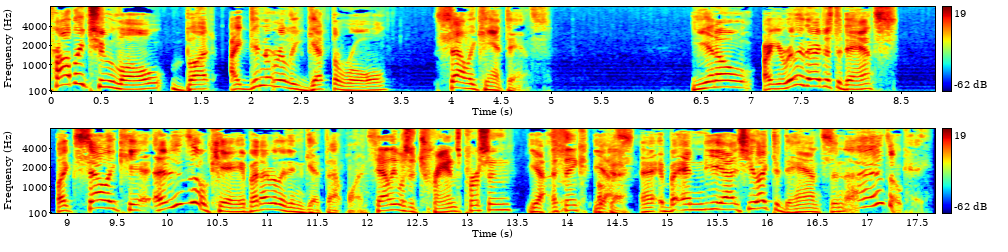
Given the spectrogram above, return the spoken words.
Probably too low, but I didn't really get the role. Sally can't dance. You know, are you really there just to dance? Like Sally can't. It's okay, but I really didn't get that one. Sally was a trans person. Yes, I think. Yes, Uh, but and yeah, she liked to dance, and uh, it's okay.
